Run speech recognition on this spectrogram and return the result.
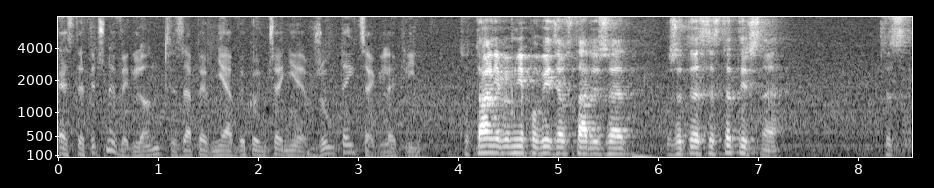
Estetyczny wygląd zapewnia wykończenie w żółtej cegle klin. Totalnie bym nie powiedział stary, że, że to jest estetyczne. To jest,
